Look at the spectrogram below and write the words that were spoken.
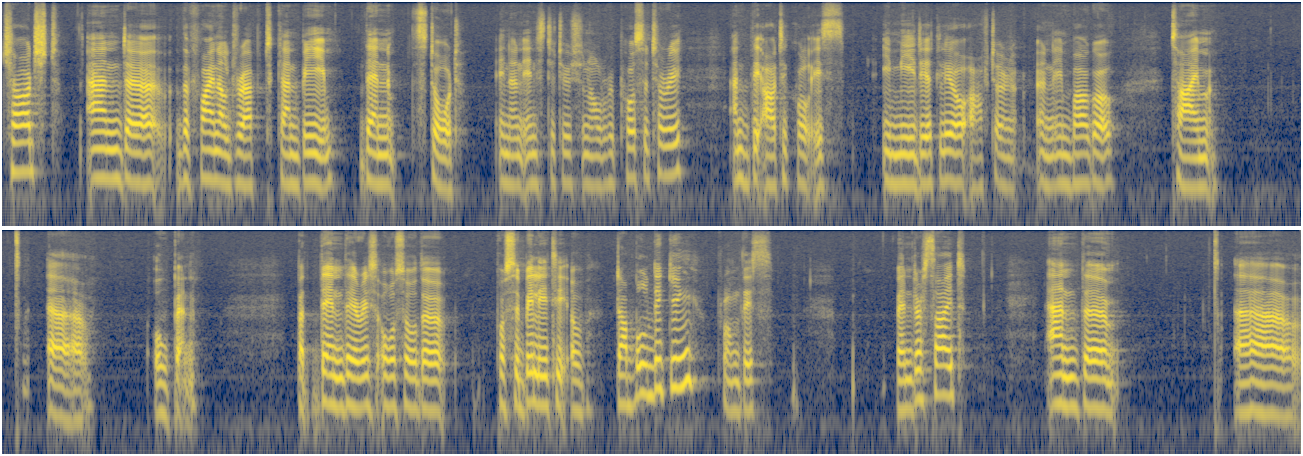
charged and uh, the final draft can be then stored in an institutional repository and the article is immediately or after an embargo time uh, open. But then there is also the possibility of double dipping from this vendor side and the uh,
